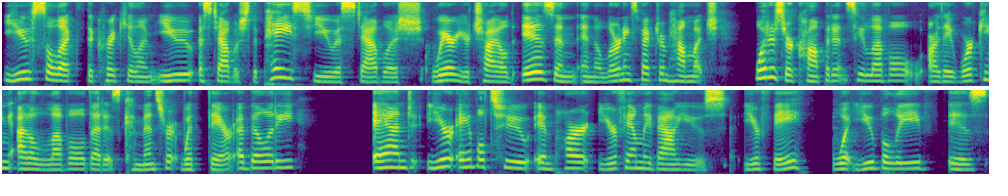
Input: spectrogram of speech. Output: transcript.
you select the curriculum, you establish the pace, you establish where your child is in, in the learning spectrum, how much, what is their competency level? Are they working at a level that is commensurate with their ability? And you're able to impart your family values, your faith, what you believe is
